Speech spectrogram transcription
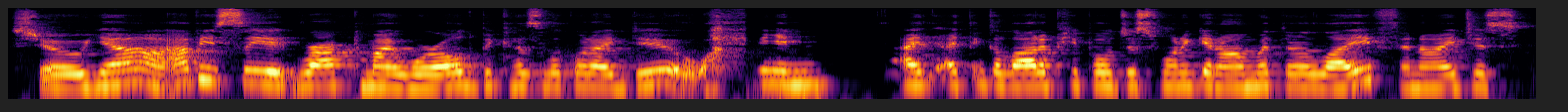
So yeah, obviously it rocked my world because look what I do. I mean, I, I think a lot of people just want to get on with their life and I just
